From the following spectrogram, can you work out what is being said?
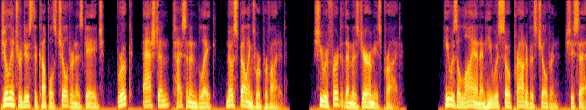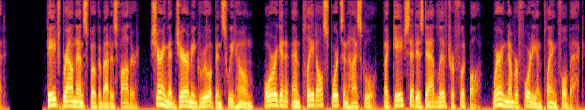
Jill introduced the couple's children as Gage, Brooke, Ashton, Tyson, and Blake, no spellings were provided. She referred to them as Jeremy's pride. He was a lion and he was so proud of his children, she said. Gage Brown then spoke about his father, sharing that Jeremy grew up in Sweet Home, Oregon and played all sports in high school, but Gage said his dad lived for football, wearing number 40 and playing fullback.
